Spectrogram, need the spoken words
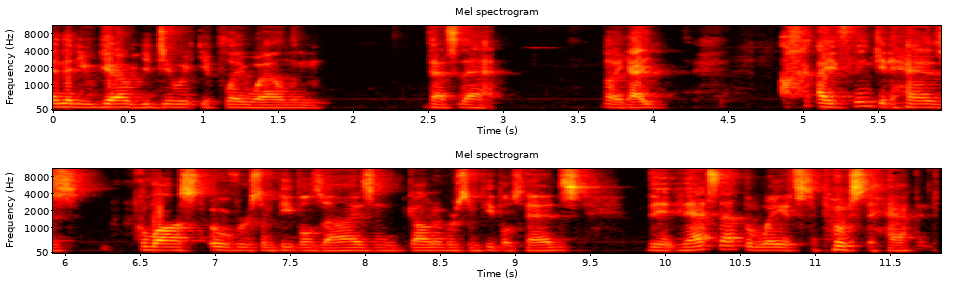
And then you go, you do it, you play well, and that's that. Like I I think it has glossed over some people's eyes and gone over some people's heads that that's not the way it's supposed to happen.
